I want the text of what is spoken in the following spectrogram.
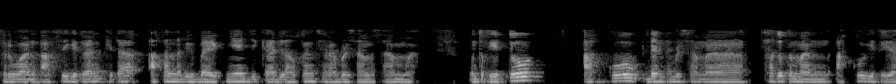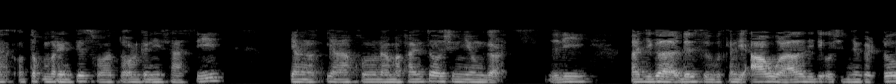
seruan aksi gitu kan, kita akan lebih baiknya jika dilakukan secara bersama-sama. Untuk itu, aku dan bersama satu teman aku gitu ya, untuk merintis suatu organisasi yang yang aku namakan itu Ocean Young Guards. Jadi uh, juga disebutkan di awal, jadi Ocean Young Guards itu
